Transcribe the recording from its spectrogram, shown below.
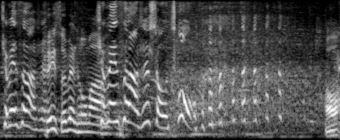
陈佩斯老师可以随便抽吗？陈佩斯老师手臭。好，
